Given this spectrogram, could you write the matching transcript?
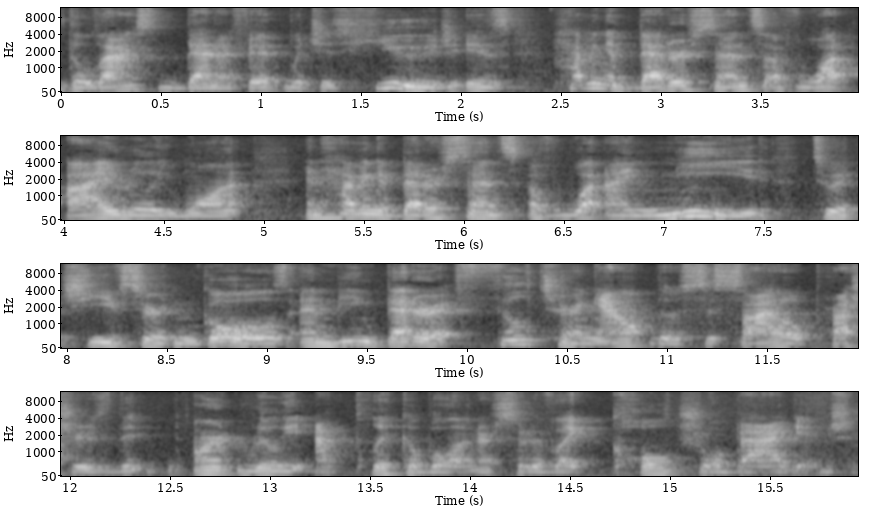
the last benefit, which is huge, is having a better sense of what I really want and having a better sense of what I need to achieve certain goals and being better at filtering out those societal pressures that aren't really applicable and are sort of like cultural baggage.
